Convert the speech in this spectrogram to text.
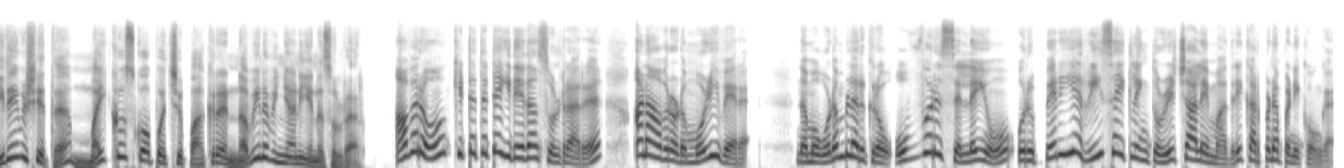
இதே விஷயத்த மைக்ரோஸ்கோப் வச்சு பார்க்கிற நவீன விஞ்ஞானி என்ன சொல்றார்? அவரும் கிட்டத்தட்ட இதேதான் சொல்றாரு. ஆனா அவரோட மொழி வேற. நம்ம உடம்புல இருக்கிற ஒவ்வொரு செல்லையும் ஒரு பெரிய ரீசைக்ளிங் தொழிற்சாலை மாதிரி கற்பனை பண்ணிக்கோங்க.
